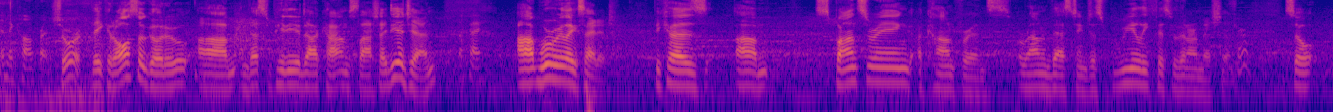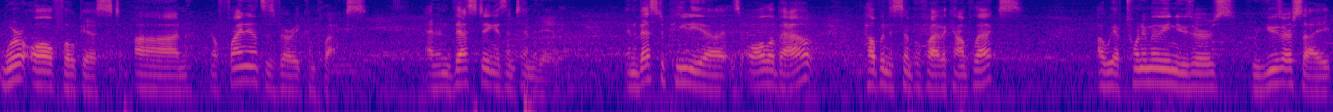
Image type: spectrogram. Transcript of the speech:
in the conference. Sure. They could also go to um, investopedia.com slash ideagen. Okay. Uh, we're really excited because um, sponsoring a conference around investing just really fits within our mission. Sure. So we're all focused on, you know, finance is very complex and investing is intimidating. Investopedia is all about helping to simplify the complex. Uh, we have 20 million users who use our site,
